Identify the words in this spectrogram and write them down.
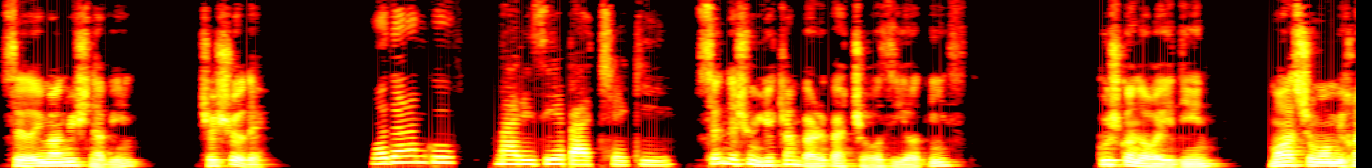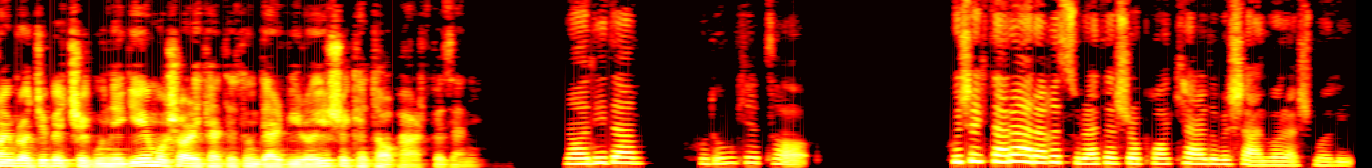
صدای من میشنوین؟ چه شده؟ مادرم گفت مریضی بچگی. سنشون یکم برای بچه ها زیاد نیست؟ گوش کن آقای دین. ما از شما می‌خوایم راجع به چگونگی مشارکتتون در ویرایش کتاب حرف بزنیم. نالیدم. کدوم کتاب؟ کوچکتر عرق صورتش را پاک کرد و به شلوارش مالید.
